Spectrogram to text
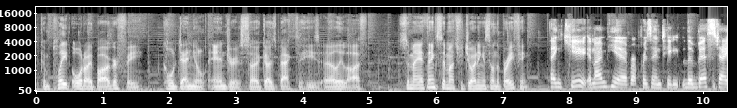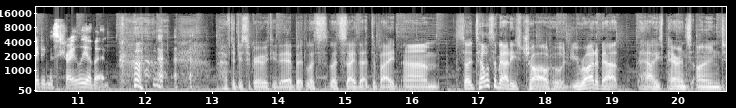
a complete autobiography called Daniel Andrews, so it goes back to his early life. Sumeyya, thanks so much for joining us on the briefing. Thank you. And I'm here representing the best state in Australia then. I have to disagree with you there, but let's let's save that debate. Um, so tell us about his childhood. You write about how his parents owned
